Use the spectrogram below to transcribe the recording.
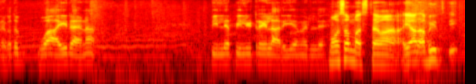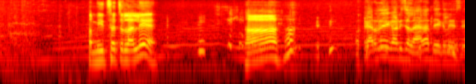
मेरे को तो वो आ ही रहा है ना। पीले पीली ट्रेल आ रही है मेरे लिए। मौसम मस्त है वहाँ। यार अभी तमीज से चला ले। हाँ। और कह रहे गाड़ी चलाएगा देख ले इसे।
